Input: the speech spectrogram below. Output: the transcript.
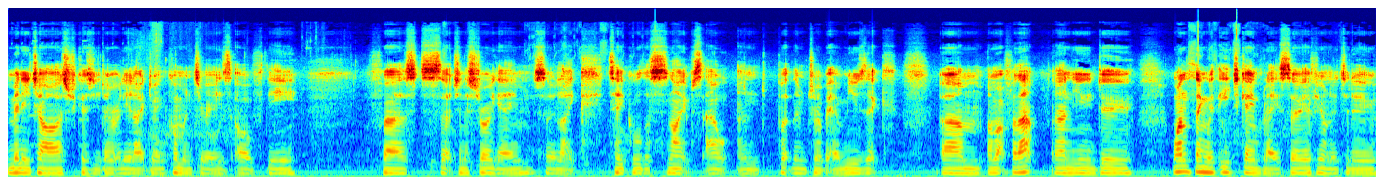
minitage because you don't really like doing commentaries of the first search and destroy game so like take all the snipes out and put them to a bit of music um, I'm up for that. And you do one thing with each gameplay so if you wanted to do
